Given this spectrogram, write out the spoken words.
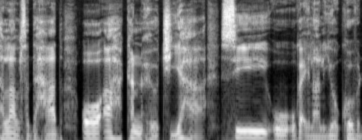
tallaal saddexaad oo ah kan xoojiyaha si uu uga ilaaliyo covid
